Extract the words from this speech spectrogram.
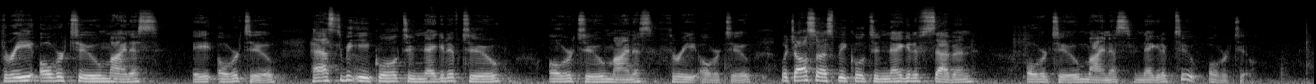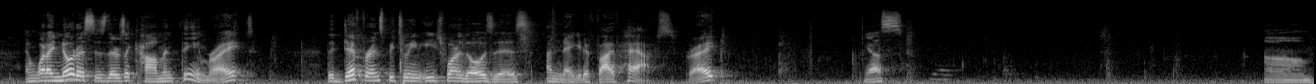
3 over 2 minus 8 over 2 has to be equal to negative 2 over 2 minus 3 over 2, which also has to be equal to negative 7 over 2 minus negative 2 over 2. And what I notice is there's a common theme, right? The difference between each one of those is a negative 5 halves, right? Yes? Um,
